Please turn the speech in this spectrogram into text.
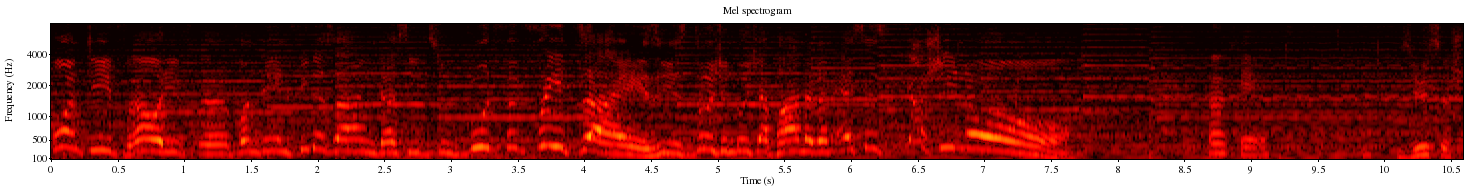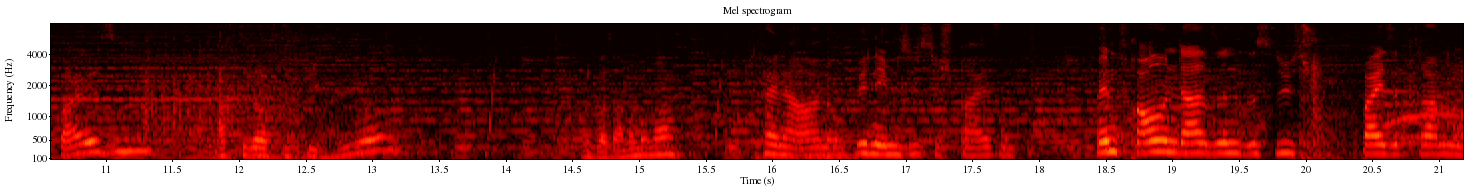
Und die Frau, die, äh, von denen viele sagen, dass sie zu gut für Freed sei. Sie ist durch und durch Japanerin. Es ist Yoshino! Okay. Süße Speisen. Achtet auf die Figur. Was war das andere nochmal? Keine Ahnung. Wir nehmen süße Speisen. Wenn Frauen da sind, ist Süßspeisekram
